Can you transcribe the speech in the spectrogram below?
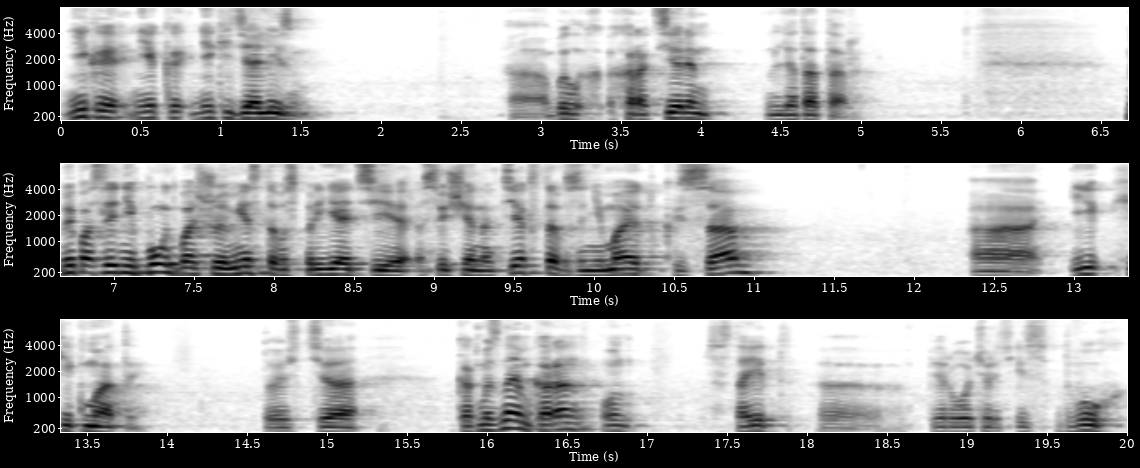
некий, некий, некий идеализм э, был характерен для татар. Ну и последний пункт. Большое место в восприятии священных текстов занимают киса э, и хикматы. То есть, э, как мы знаем, Коран, он состоит э, в первую очередь из двух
